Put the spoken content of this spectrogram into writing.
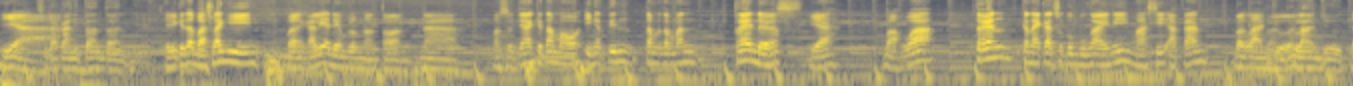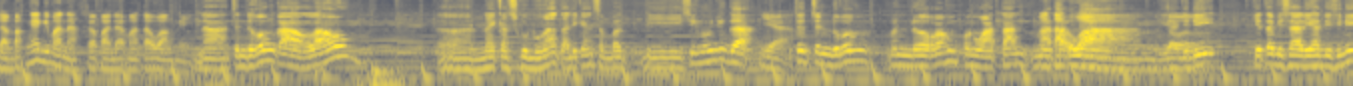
Iya. Silakan ditonton. ya. Jadi kita bahas lagi, barangkali ada yang belum nonton. Nah, maksudnya kita mau ingetin teman-teman traders ya bahwa tren kenaikan suku bunga ini masih akan berlanjut. Berlanjut. Dampaknya gimana kepada mata uang nih? Nah, cenderung kalau eh, naikkan suku bunga tadi kan sempat disinggung juga. Iya. Itu cenderung mendorong penguatan mata, Mata uang. uang, Ya, jadi kita bisa lihat di sini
